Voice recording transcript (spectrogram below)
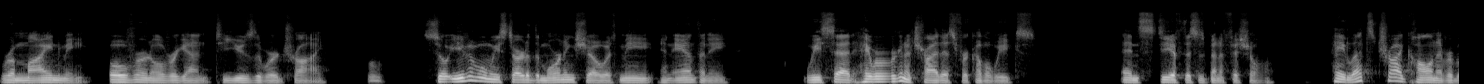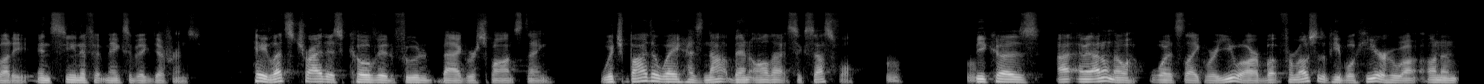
remind me over and over again to use the word try. So even when we started the morning show with me and anthony we said hey we're, we're going to try this for a couple weeks and see if this is beneficial hey, let's try calling everybody and seeing if it makes a big difference. Hey, let's try this COVID food bag response thing, which, by the way, has not been all that successful. Hmm. Hmm. Because I, I mean, I don't know what it's like where you are, but for most of the people here who are, un,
